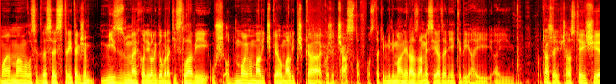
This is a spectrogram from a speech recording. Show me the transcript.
Moja mám vlastne dve sestry, takže my sme chodívali do Bratislavy už od môjho maličkého malička, akože často, v podstate minimálne raz za mesiac a niekedy aj, aj akože Častejšie.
